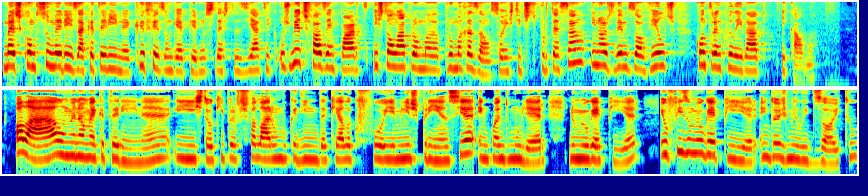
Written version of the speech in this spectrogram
mas como sumariza a Catarina, que fez um gap year no Sudeste Asiático, os medos fazem parte e estão lá por uma, por uma razão. São instintos de proteção e nós devemos ouvi-los com tranquilidade e calma. Olá, o meu nome é Catarina e estou aqui para vos falar um bocadinho daquela que foi a minha experiência enquanto mulher no meu gap year. Eu fiz o meu gap year em 2018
